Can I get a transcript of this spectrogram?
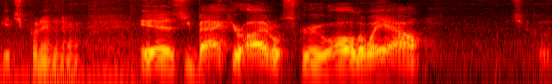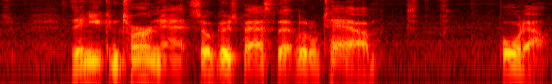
get you put in there, is you back your idle screw all the way out. Get you closer then you can turn that so it goes past that little tab. Pull it out.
